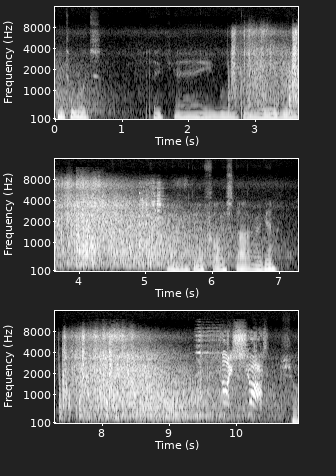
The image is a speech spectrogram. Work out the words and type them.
Come towards. Okay, we'll go this. Uh, be a fire starter again. Nice shot. Shot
